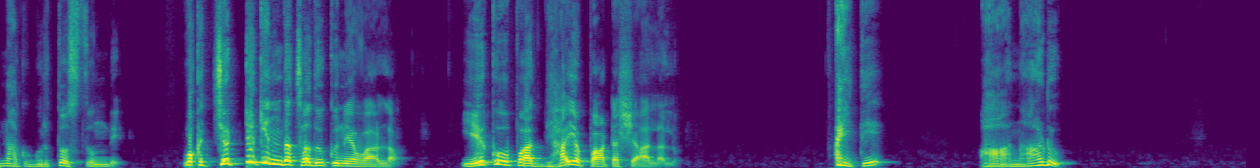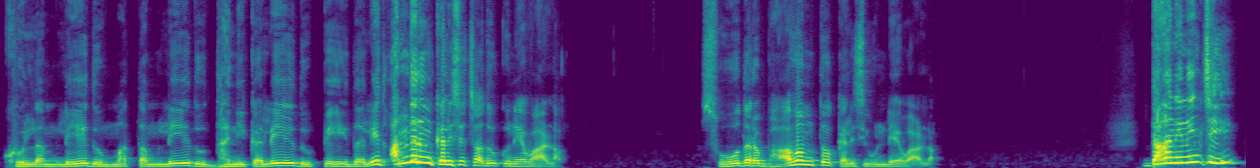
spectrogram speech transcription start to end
నాకు గుర్తొస్తుంది. ఒక చెట్టు కింద చదువుకునే వాళ్ళం ఏకోపాధ్యాయ పాఠశాలలు. అయితే ఆనాడు కులం లేదు మతం లేదు ధనిక లేదు పేద లేదు. అందరం కలిసి చదువుకునే వాళ్ళం. సోదర భావంతో కలిసి ఉండేవాళ్ళం దాని నుంచి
